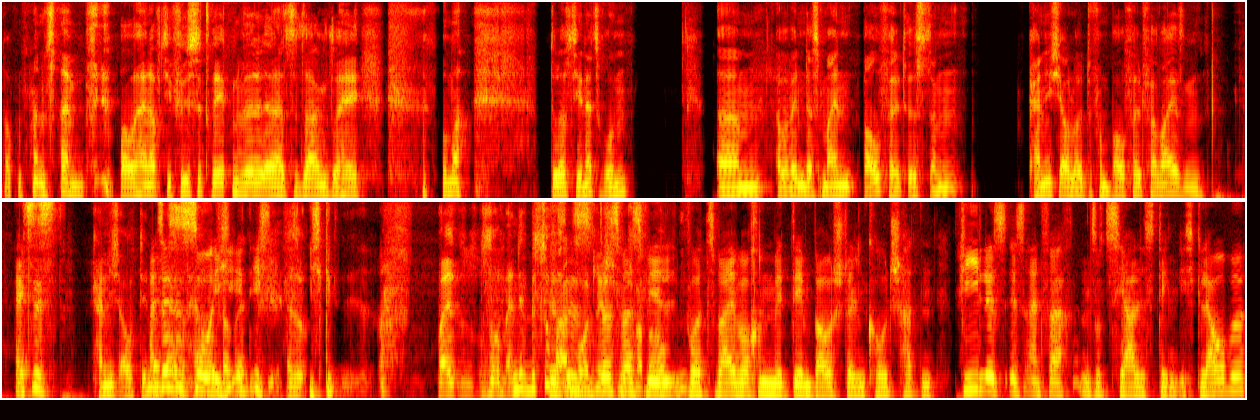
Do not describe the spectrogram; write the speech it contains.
ob man seinem Bauherrn auf die Füße treten will, äh, zu sagen, so, hey, guck mal, du läufst hier nicht rum. Ähm, aber wenn das mein Baufeld ist, dann kann ich ja auch Leute vom Baufeld verweisen. Es ist, Kann ich auch den also es ist so, ich, verweisen? ich, also, ich, weil so am Ende bist du das ist verantwortlich. das, muss was man wir vor zwei Wochen mit dem Baustellencoach hatten. Vieles ist einfach ein soziales Ding. Ich glaube,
